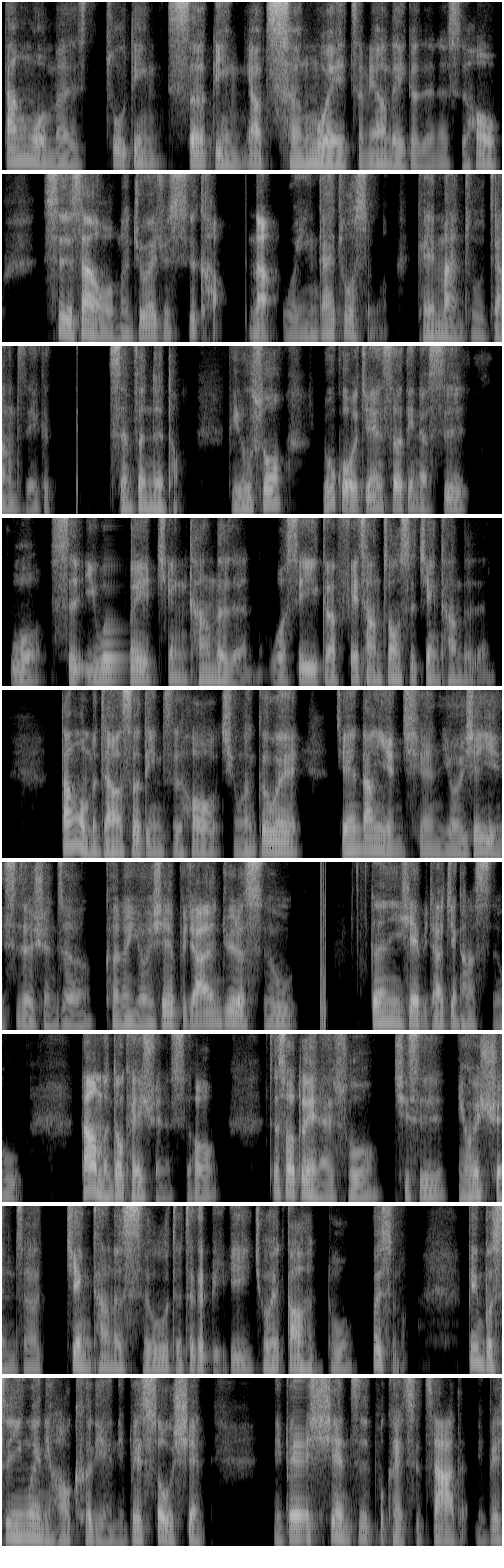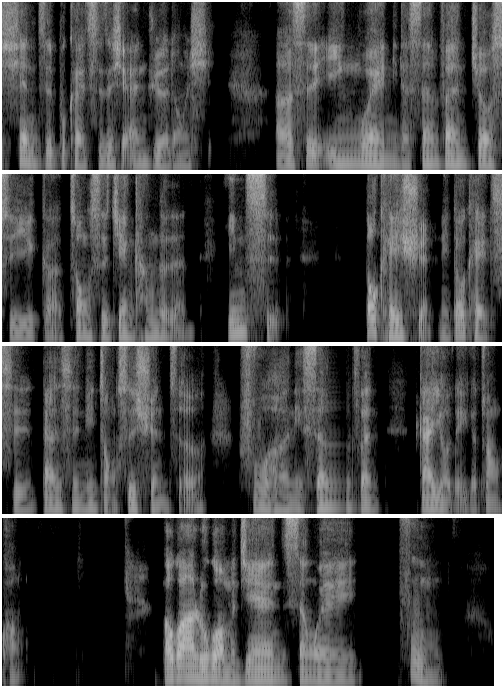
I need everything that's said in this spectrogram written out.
当我们注定设定要成为怎么样的一个人的时候，事实上我们就会去思考：那我应该做什么可以满足这样子的一个身份认同？比如说，如果我今天设定的是我是一位健康的人，我是一个非常重视健康的人，当我们这样设定之后，请问各位？今天当眼前有一些饮食的选择，可能有一些比较 NG 的食物，跟一些比较健康的食物，当我们都可以选的时候，这时候对你来说，其实你会选择健康的食物的这个比例就会高很多。为什么？并不是因为你好可怜，你被受限，你被限制不可以吃炸的，你被限制不可以吃这些 NG 的东西，而是因为你的身份就是一个重视健康的人，因此。都可以选，你都可以吃，但是你总是选择符合你身份该有的一个状况。包括如果我们今天身为父母，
